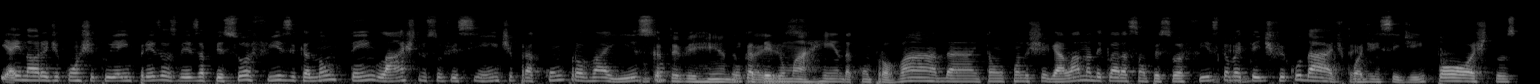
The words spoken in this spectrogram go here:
E aí, na hora de constituir a empresa, às vezes a pessoa física não tem lastro suficiente para comprovar isso. Nunca teve renda. Nunca teve isso. uma renda comprovada. Então, quando chegar lá na declaração pessoa física, okay. vai ter dificuldade. Tem. Pode incidir impostos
